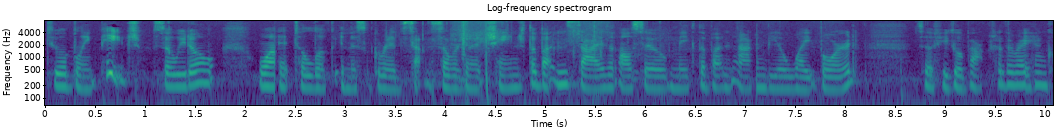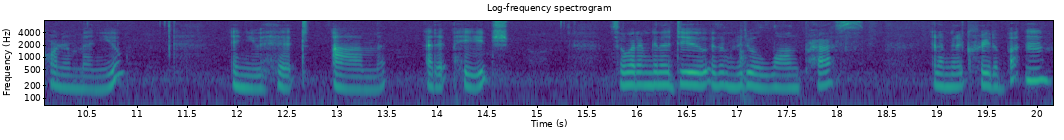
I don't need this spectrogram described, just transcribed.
to a blank page. So we don't want it to look in this grid sense. So we're going to change the button size and also make the button act and be a whiteboard. So if you go back to the right hand corner menu and you hit um, edit page. So what I'm going to do is I'm going to do a long press and I'm going to create a button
